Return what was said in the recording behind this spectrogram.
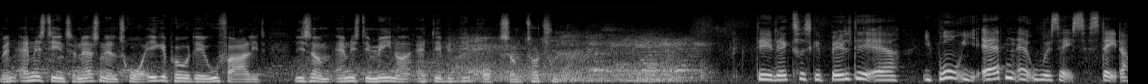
Men Amnesty International tror ikke på, at det er ufarligt, ligesom Amnesty mener, at det vil blive brugt som tortur. Det elektriske bælte er i brug i 18 af USA's stater.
